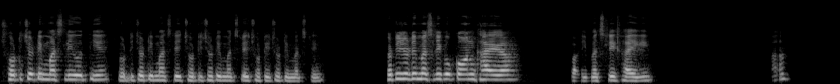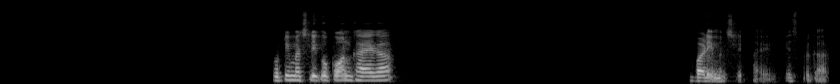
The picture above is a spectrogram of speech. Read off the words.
छोटी छोटी मछली होती है छोटी छोटी मछली छोटी छोटी मछली छोटी छोटी मछली। छोटी छोटी मछली को कौन खाएगा? बड़ी मछली खाएगी। हाँ? छोटी मछली को कौन खाएगा? बड़ी मछली खाएगी, इस प्रकार।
